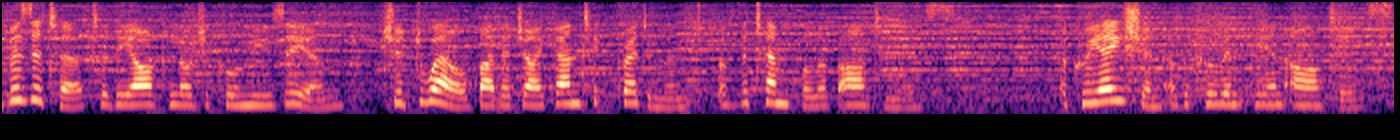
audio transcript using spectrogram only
Visitor to the Archaeological Museum should dwell by the gigantic pediment of the Temple of Artemis, a creation of a Corinthian artist.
